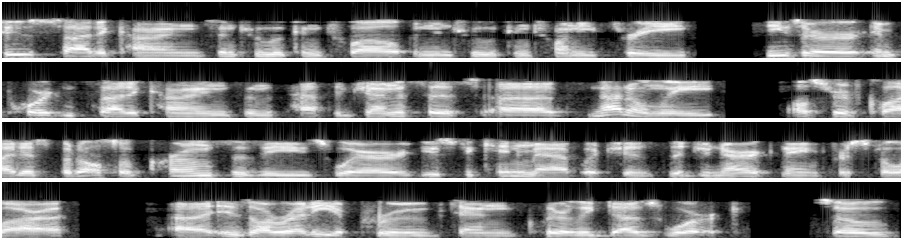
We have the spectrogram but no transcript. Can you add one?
two cytokines, interleukin 12 and interleukin 23. These are important cytokines in the pathogenesis of not only ulcerative colitis, but also Crohn's disease, where ustekinumab, which is the generic name for Stelara, uh, is already approved and clearly does work. So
